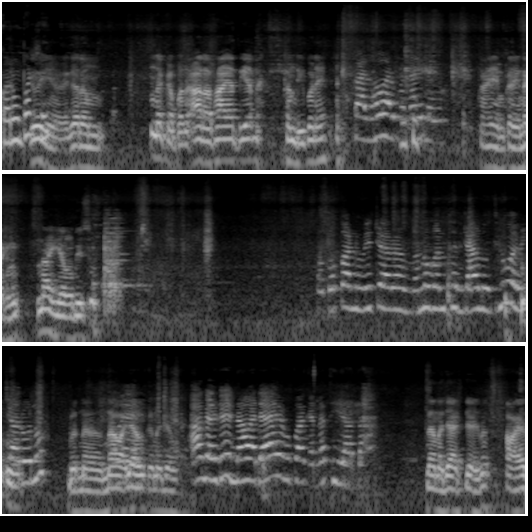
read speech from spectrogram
કરવું પડશે. હવે ગરમ. નકર પછી આરા થાય ત્યાં ઠંડી પડે. કાલ સવારમાં નાઈ એમ કરી નાઈ જાઉં બીજું. પપ્પાનું વિચાર મનોમંથન ચાલુ થયું હોય વિચારોનું. બધા નાવા જાવ કે ન જાવ આગળ જઈ નાવા જાય પપ્પા કે નથી આવતા ના ના જાય જાય બસ. હા એ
